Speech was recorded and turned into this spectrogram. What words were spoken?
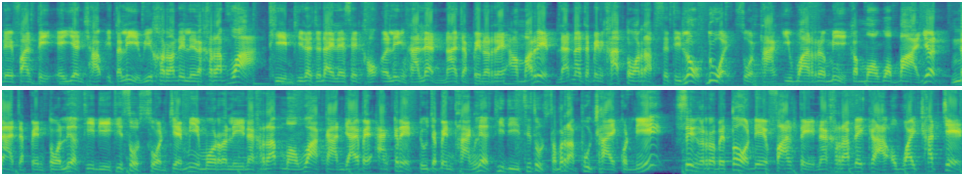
เดฟานติเอเย่นชาวอิตาลีวิเคราะห์ได้เลยนะครับว่าทีมที่น่าจะได้ลายเซ็นของเออร์ลิงฮาแลนด์น่าจะเป็นเรอัลมาดริดและน่าจะเป็นค่าตัวรับเซติโลด้วย ส่วนทางอีวานเรมีก็มองว่าบาเยิร์นน่าจะเป็นตัวเลือกที่ดีที่สุดส่วนเจมี่โมราลีนะครับมองว่าการย้ายไปอังกฤษดูจะเป็นทางเลือกที่ดีที่สุดสำหรับผู้ชายคนนี้ ซึ่งโรเบโตเดฟานตินะครับได้กล่าวเอาไว้ชัดเจน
